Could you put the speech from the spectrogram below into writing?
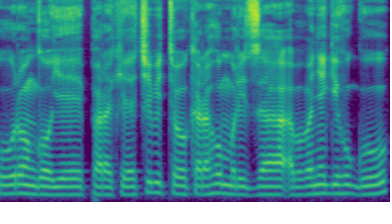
urongoye parake ya arahumuriza aba banyagihugu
